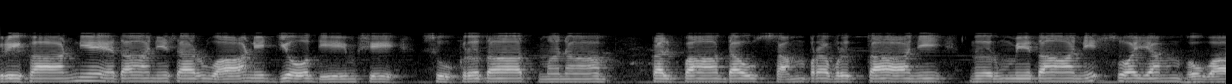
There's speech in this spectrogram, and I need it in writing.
गृहाण्येतानि सर्वाणि ज्योतींषि सुकृतात्मनाम् कल्पादौ सम्प्रवृत्तानि निर्मितानि स्वयंभुवा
